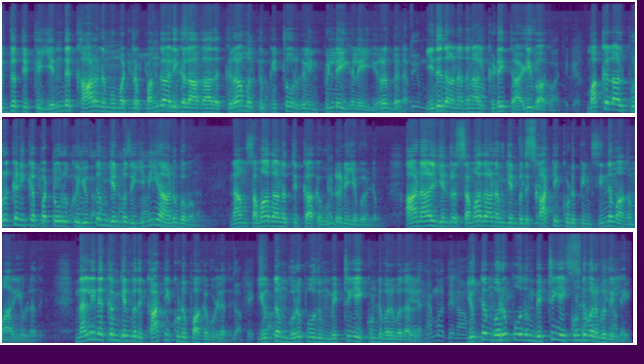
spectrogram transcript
யுத்தத்திற்கு எந்த காரணமும் மற்ற பங்காளிகளாகாத கிராமத்து பெற்றோர்களின் பிள்ளைகளே இறந்தனர். இதுதான் அதனால் கிடைத்த அழிவாகும். மக்களால் புறக்கணிக்கப்பட்டோருக்கு யுத்தம் என்பது இனிய அனுபவம். நாம் சமாதானத்திற்காக ஒன்றிணைய வேண்டும். ஆனால் இன்று சமாதானம் என்பது காட்டிக் கொடுப்பின் சின்னமாக மாறியுள்ளது. நல்லிணக்கம் என்பது காட்டிக் கொடுப்பாக உள்ளது. யுத்தம் ஒருபோதும் வெற்றியை கொண்டு வருவதல்ல. யுத்தம் ஒருபோதும் வெற்றியை கொண்டு வருவதில்லை.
